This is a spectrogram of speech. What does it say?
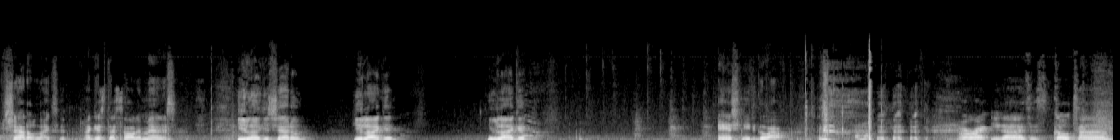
Okay. Shadow likes it. I guess that's all that matters. You like it, Shadow? You like it? You like it? And she need to go out. all right, you guys, it's go time.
